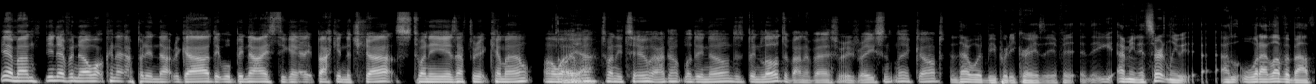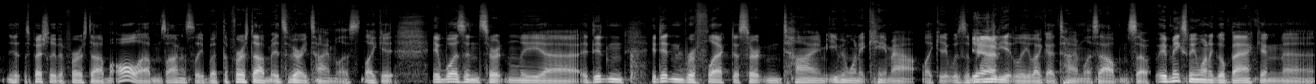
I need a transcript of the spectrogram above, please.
yeah, man, you never know what can happen in that regard. It would be nice to get it back in the charts 20 years after it came out or whatever. Oh, yeah. 22. I don't bloody know. There's been loads of anniversaries recently. God. That would be pretty crazy if it. I mean, it's certainly I, what I love about, especially the first album, all albums, honestly. But the first album, it's very timeless. Like it, it wasn't certainly. Uh, it didn't. It didn't reflect a certain time, even when it came out. Like it was Yeah. immediately like a timeless album. So it makes me want to go back and uh,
